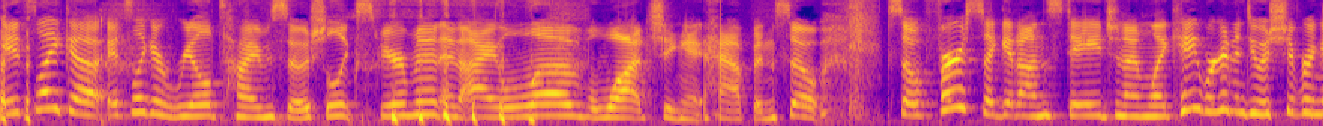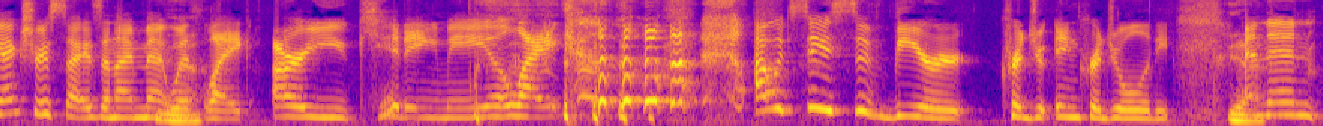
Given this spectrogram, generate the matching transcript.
it's like a it's like a real time social experiment, and I love watching it happen. So, so first I get on stage and I'm like, "Hey, we're gonna do a shivering exercise," and I met with like, "Are you kidding me?" Like, I would say severe incredulity. Yeah. And then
